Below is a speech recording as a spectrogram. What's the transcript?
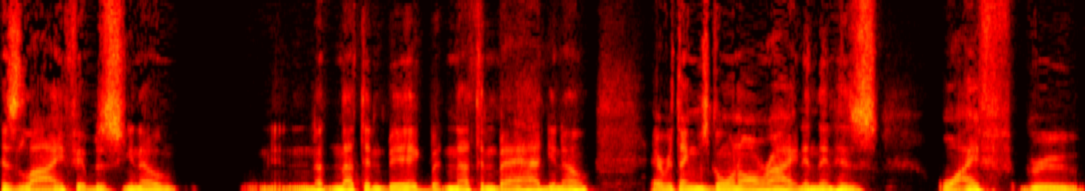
His life, it was you know n- nothing big, but nothing bad, you know, everything was going all right, and then his wife grew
